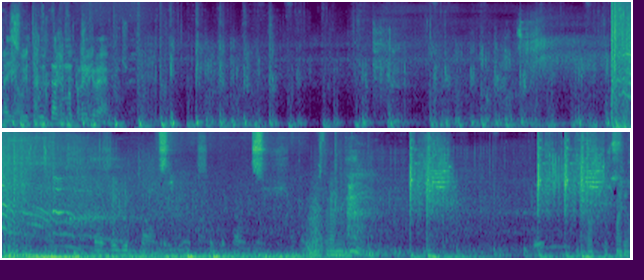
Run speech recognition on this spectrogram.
Даем. Пусть даже мы проиграем. Заебал, блядь. С другой стороны. Просто смотрел.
